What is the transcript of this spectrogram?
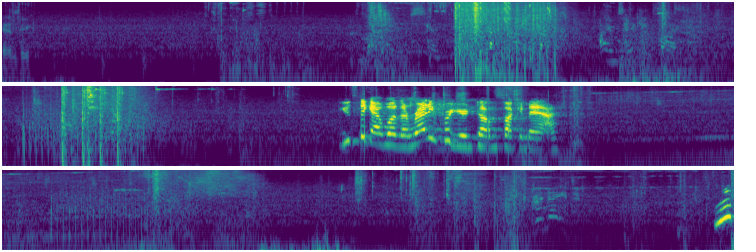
handy. Scanning. I am taking fire. You think I wasn't ready for your dumb fucking ass. Grenade. Whoop.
